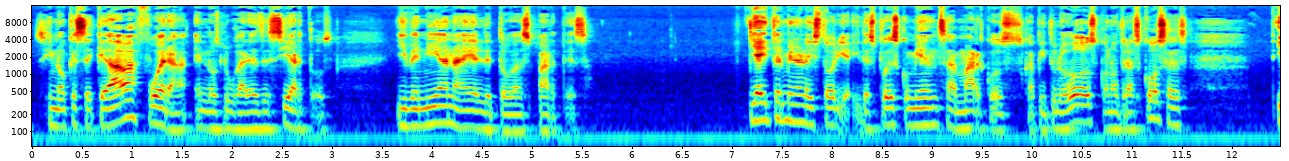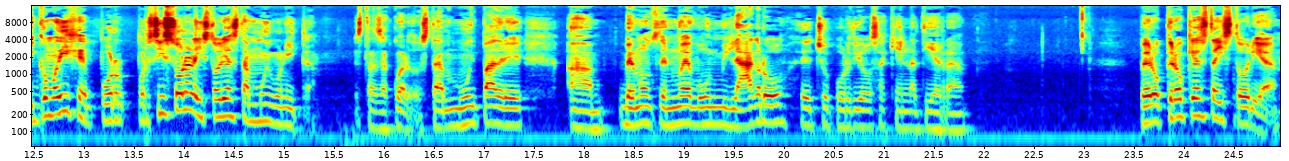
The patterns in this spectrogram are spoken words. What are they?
sino que se quedaba fuera en los lugares desiertos, y venían a él de todas partes. Y ahí termina la historia, y después comienza Marcos capítulo 2 con otras cosas. Y como dije, por, por sí sola la historia está muy bonita. ¿Estás de acuerdo? Está muy padre. Ah, vemos de nuevo un milagro hecho por Dios aquí en la tierra. Pero creo que esta historia,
